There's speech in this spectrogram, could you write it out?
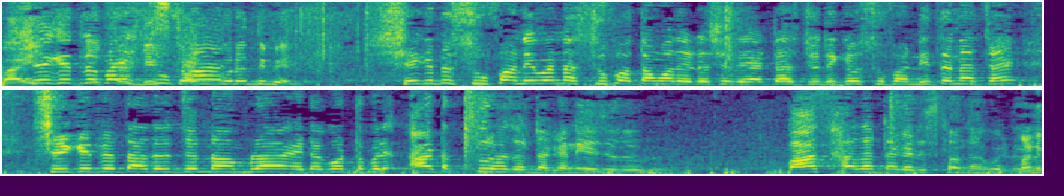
ভাই সেক্ষেত্রে ভাই ডিসকাউন্ট করে দিবেন। সেক্ষেত্রে সুফা নেবেন না সুফা তো আমাদের এটার সাথে অ্যাটাচ যদি কেউ সুফা নিতে না চায় সেক্ষেত্রে তাদের জন্য আমরা এটা করতে পারি আটাত্তর হাজার টাকা নিয়ে যেতে হবে। পাঁচ হাজার টাকা ডিসকাউন্ট থাকবে মানে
